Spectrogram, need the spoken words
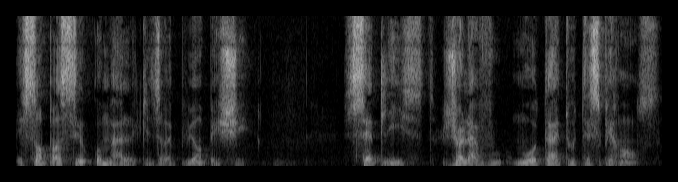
et sans penser au mal qu'ils auraient pu empêcher. Cette liste, je l'avoue, m'ôta toute espérance.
